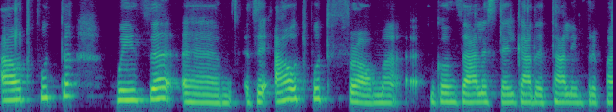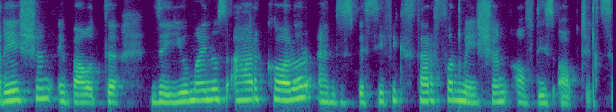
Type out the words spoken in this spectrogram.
output with um, the output from uh, Gonzalez Delgado et al. in preparation about uh, the U minus R color and the specific star formation of these objects.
